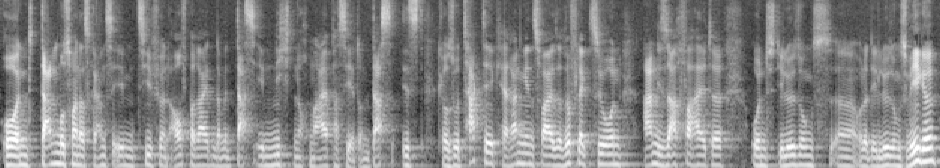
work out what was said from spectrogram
Und dann muss man das Ganze eben zielführend aufbereiten, damit das eben nicht nochmal passiert. Und das ist Klausurtaktik, Herangehensweise, Reflexion an die Sachverhalte und die Lösungs- äh, oder die Lösungswege.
